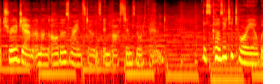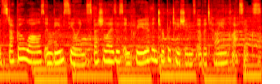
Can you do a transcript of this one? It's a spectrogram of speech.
a true gem among all those rhinestones in Boston's North End. This cozy trattoria with stucco walls and beam ceilings specializes in creative interpretations of Italian classics.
